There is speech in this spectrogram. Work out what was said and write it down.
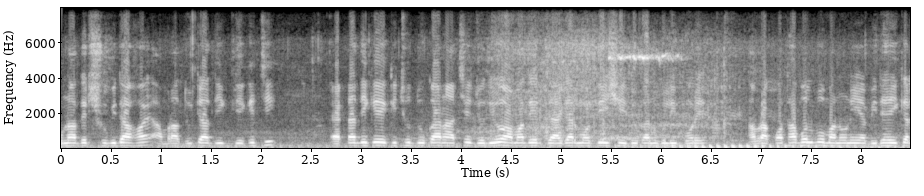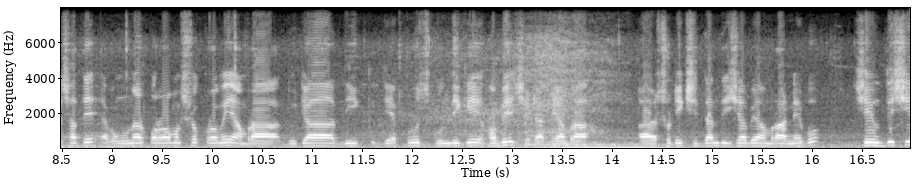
ওনাদের সুবিধা হয়, আমরা দুইটা দিক দেখেছি। একটা দিকে কিছু দোকান আছে, যদিও আমাদের জায়গার মধ্যেই সেই দোকানগুলি পড়ে। আমরা কথা বলব মাননীয় বিধায়িকার সাথে এবং ওনার পরামর্শক্রমে আমরা দুইটা দিক যে অ্যাপ্রোচ কোন দিকে হবে সেটাকে আমরা সঠিক সিদ্ধান্ত হিসাবে আমরা নেব। সেই উদ্দেশ্যে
